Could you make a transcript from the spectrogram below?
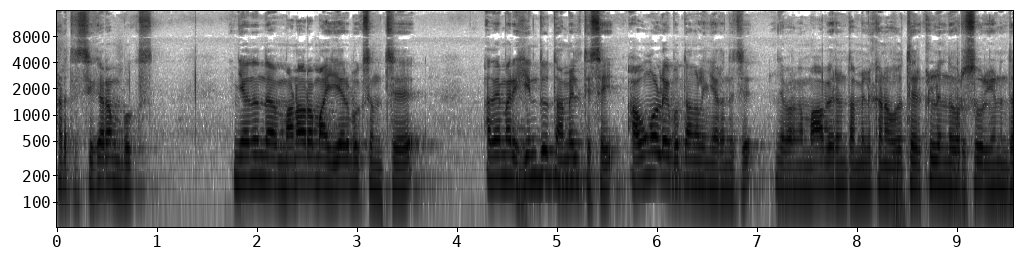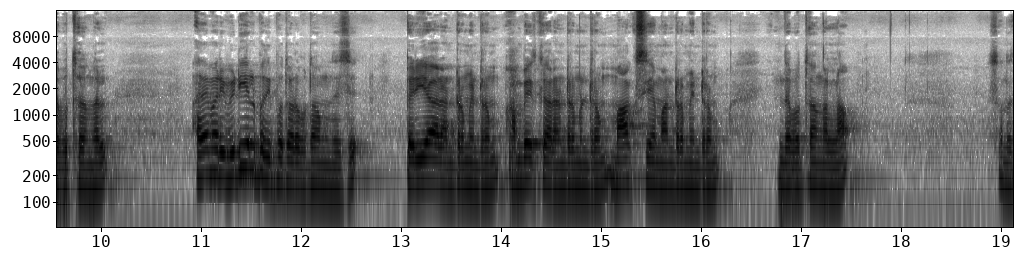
அடுத்து சிகரம் புக்ஸ் இங்கே வந்து இந்த மனோரமா இயர் புக்ஸ் இருந்துச்சு. அதே மாதிரி ஹிந்து தமிழ் திசை அவங்களுடைய புத்தகங்கள் இங்கே இருந்துச்சு. இங்கே பாருங்கள் மாபெரும் தமிழ் கனவு தெற்கில் இந்த ஒரு சூரியன் இந்த புத்தகங்கள். அதே மாதிரி விடியல் பதிப்பத்தோட புத்தகம் இருந்துச்சு. பெரியார் அன்றம் என்றும் அம்பேத்கர் அன்றம் என்றும் மார்க்சியம் அன்றம் என்றும் இந்த புத்தகங்கள்லாம். ஸோ அந்த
